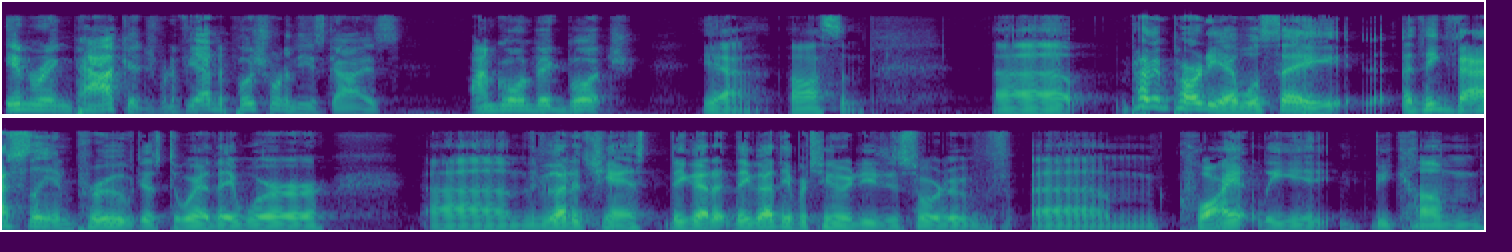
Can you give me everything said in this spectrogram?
in-ring package. But if you had to push one of these guys, I'm going Big Butch. Yeah, awesome. Uh, Private Party, I will say, I think vastly improved as to where they were. Um, they've got a chance. They got they got the opportunity to sort of um, quietly become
